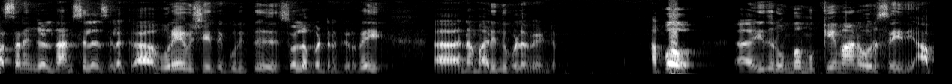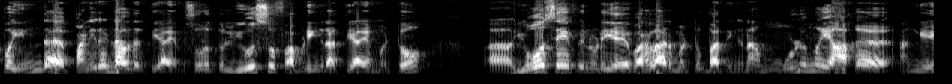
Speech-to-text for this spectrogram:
வசனங்கள் தான் சில சில க ஒரே விஷயத்தை குறித்து சொல்லப்பட்டிருக்கிறதை நாம் அறிந்து கொள்ள வேண்டும். அப்போது இது ரொம்ப முக்கியமான ஒரு செய்தி. அப்போ இந்த பனிரெண்டாவது அத்தியாயம் சூரத்துல் யூசுஃப் அப்படிங்கிற அத்தியாயம் மட்டும் யோசேஃபினுடைய வரலாறு மட்டும் பார்த்தீங்கன்னா முழுமையாக அங்கே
